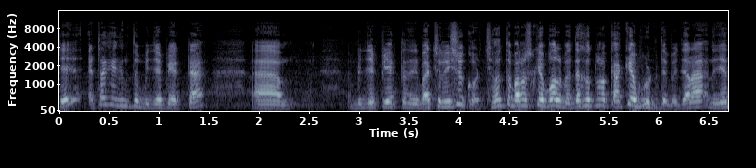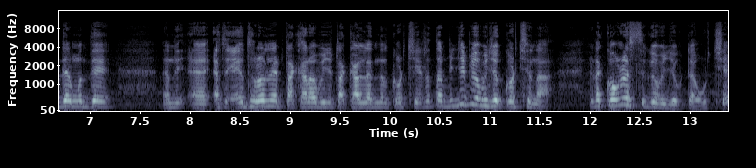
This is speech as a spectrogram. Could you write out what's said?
যে এটাকে কিন্তু বিজেপি একটা বিজেপি একটা নির্বাচন ইস্যু করছে। হয়তো মানুষকে বলবে, দেখো তোমরা কাকে ভোট দেবে? যারা নিজেদের মধ্যে এ ধরনের টাকার অভিযোগ, টাকার লেনদেন করছে, এটা তো বিজেপি অভিযোগ করছে না। এটা কংগ্রেস থেকে অভিযোগটা উঠছে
